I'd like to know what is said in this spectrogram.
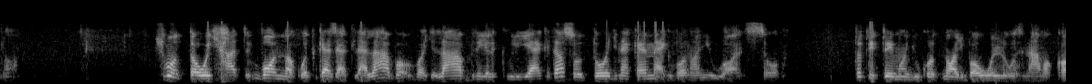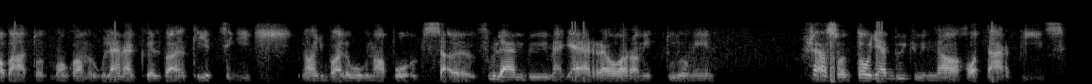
Na. És mondta, hogy hát vannak ott kezetlen lába, vagy láb nélküliek, de azt mondta, hogy nekem megvan a nyuanszom. Tehát itt én mondjuk ott nagyba ollóznám a kabátot magamról le, meg közben a két cigi nagyba lógna fülembű, meg erre-arra, mit tudom én. És azt mondta, hogy ebből gyűnne a határpíz.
